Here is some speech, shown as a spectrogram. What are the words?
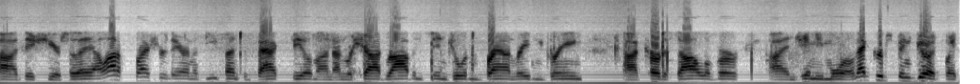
uh, this year. So they a lot of pressure there in the defensive backfield on, on Rashad Robinson, Jordan Brown, Raven Greene, uh, Curtis Oliver, uh, and Jimmy Morrow. That group's been good, but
